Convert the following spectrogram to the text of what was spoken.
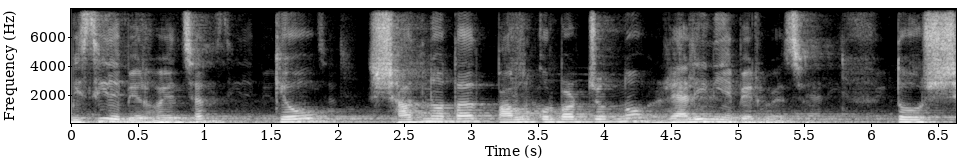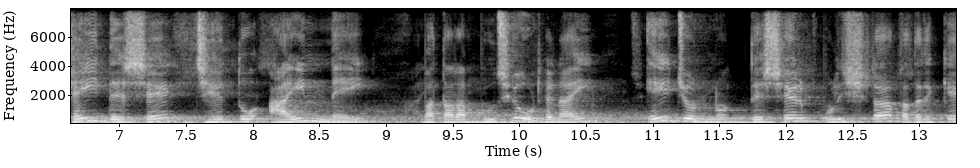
মিছিলে বের হয়েছেন। কেউ স্বাধীনতা পালন করবার জন্য র্যালি নিয়ে বের হয়েছে তো সেই দেশে যেহেতু আইন নেই বা তারা বুঝে ওঠে নাই, এই জন্য দেশের পুলিশরা তাদেরকে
